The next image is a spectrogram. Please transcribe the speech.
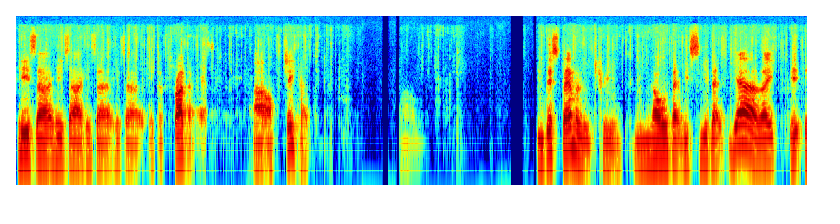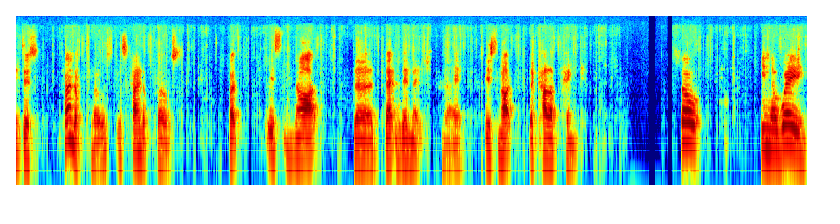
he's a he's a he's a he's a he's a brother uh, of Jacob. Um, in this family tree, we know that we see that yeah, like it, it is kind of close. It's kind of close, but it's not the that lineage, right? It's not the color pink. So in a way,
